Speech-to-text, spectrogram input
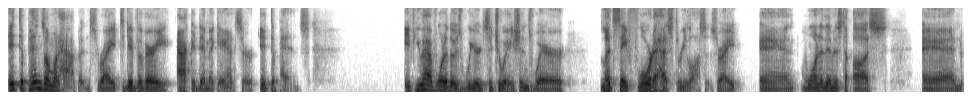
it depends on what happens, right? To give a very academic answer, it depends. If you have one of those weird situations where, let's say, Florida has three losses, right? And one of them is to us, and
